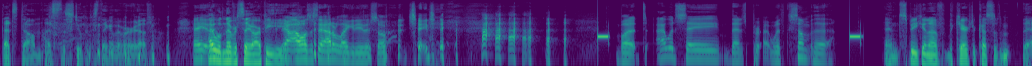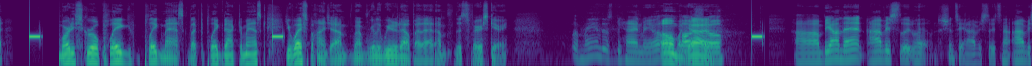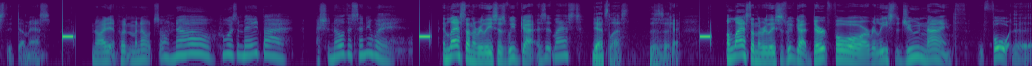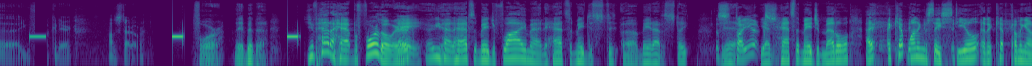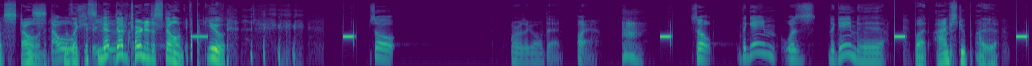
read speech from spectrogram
That's dumb. That's the stupidest thing I've ever heard of. Hey, I will never say RPE. Yeah, I was gonna say I don't like it either, so I'm gonna change it. but I would say that it's pr- with some the And speaking of the character custom, bleh. Marty Skrull plague plague mask, like the plague doctor mask. Your wife's behind you. I'm I'm really weirded out by that. I'm this is very scary. Amanda's behind me. Uh-oh, Oh, my God. show. Uh, beyond that, obviously, well, I shouldn't say obviously. It's not obviously dumbass. No, I didn't put it in my notes. Oh no, who was it made by? I should know this anyway. And last on the releases, we've got. Is it last? Yeah, it's last. This is it. Okay. And last on the releases, we've got Dirt 4, released June 9th. 4. Uh, you fucking Eric. I'll just start over. For the blah. You've had a hat before though, Eric. Hey. You had hats that made you fly. You had hats that made you st- uh, made out of steel. Had hats that made you metal. I, I kept wanting to say steel, and it kept coming out stone. I was like, this Stone, doesn't turn into stone. Fuck you. So, where was I going with that? Oh, yeah. so, the game was. The game. But I'm stupid. Uh,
